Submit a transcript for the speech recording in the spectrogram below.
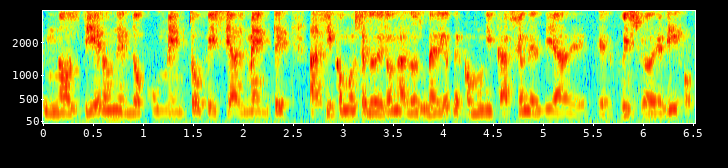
nos dieron el documento oficialmente, así como se lo dieron a los medios de comunicación el día del juicio del hijo.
